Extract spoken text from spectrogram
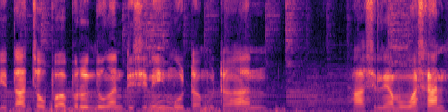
kita coba peruntungan di sini mudah-mudahan hasilnya memuaskan.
